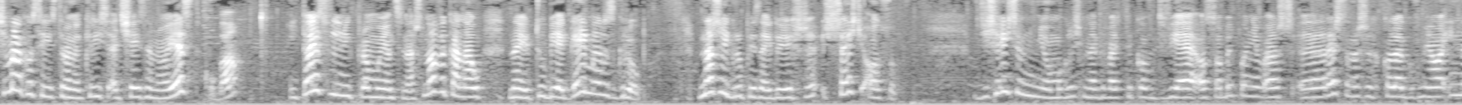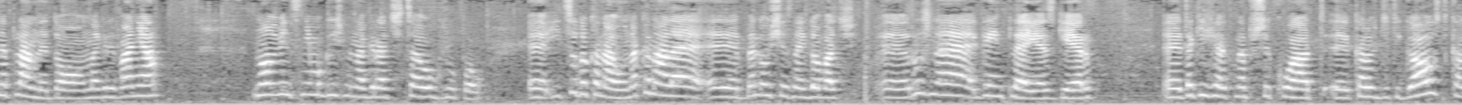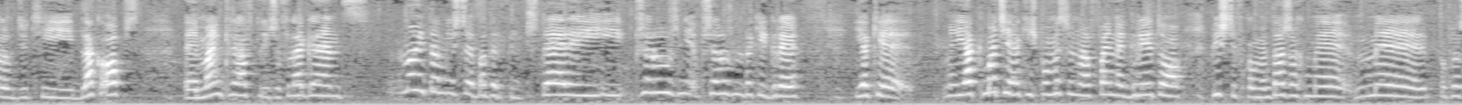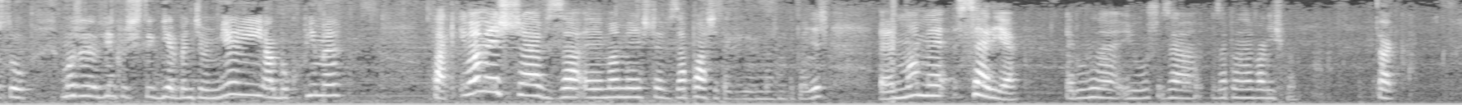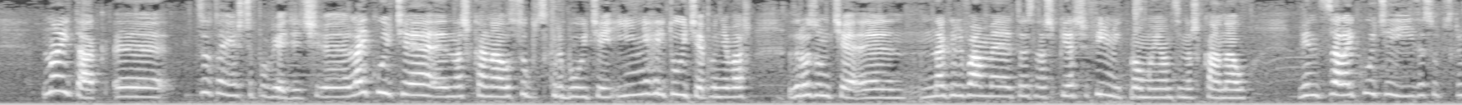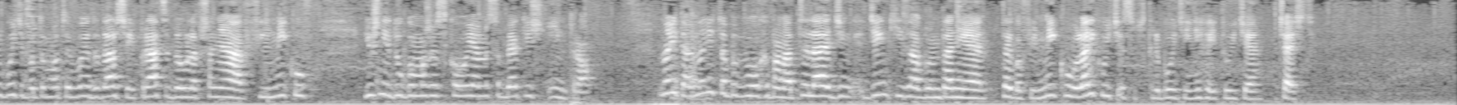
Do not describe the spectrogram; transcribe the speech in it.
Siemanko z tej strony Chris, a dzisiaj ze mną jest Kuba. i to jest filmik promujący nasz nowy kanał na YouTubie Gamers Group. W naszej grupie znajduje się 6 osób. W dzisiejszym dniu mogliśmy nagrywać tylko w dwie osoby, ponieważ e, reszta naszych kolegów miała inne plany do nagrywania. No więc nie mogliśmy nagrać całą grupą. E, I co do kanału, na kanale e, będą się znajdować różne gameplaye z gier, takich jak na przykład e, Call of Duty Ghost, Call of Duty Black Ops, e, Minecraft, League of Legends, no i tam jeszcze Battlefield 4 i, przeróżnie, przeróżne takie gry, jakie jak macie jakieś pomysły na fajne gry, to piszcie w komentarzach. My, my po prostu może większość z tych gier będziemy mieli albo kupimy. Tak, i mamy jeszcze w, za, mamy jeszcze w zapasie, tak jak można powiedzieć, mamy serię. Różne już za, zaplanowaliśmy. Tak. No i tak, e, co tutaj jeszcze powiedzieć? E, Lajkujcie e, nasz kanał, subskrybujcie i nie hejtujcie, ponieważ zrozumcie, nagrywamy, to jest nasz pierwszy filmik promujący nasz kanał, więc zalajkujcie i zasubskrybujcie, bo to motywuje do dalszej pracy, do ulepszania filmików. Już niedługo może skołujemy sobie jakieś intro. No i tak, no i to by było chyba na tyle. Dzięki za oglądanie tego filmiku. Lajkujcie, subskrybujcie i nie hejtujcie. Cześć!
